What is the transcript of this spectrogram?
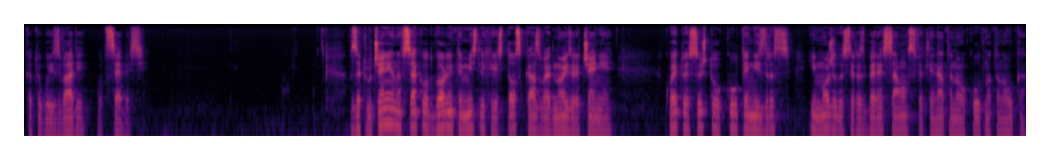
като го извади от себе си. В заключение на всяка от горните мисли Христос казва едно изречение, което е също окултен израз и може да се разбере само в светлината на окултната наука.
